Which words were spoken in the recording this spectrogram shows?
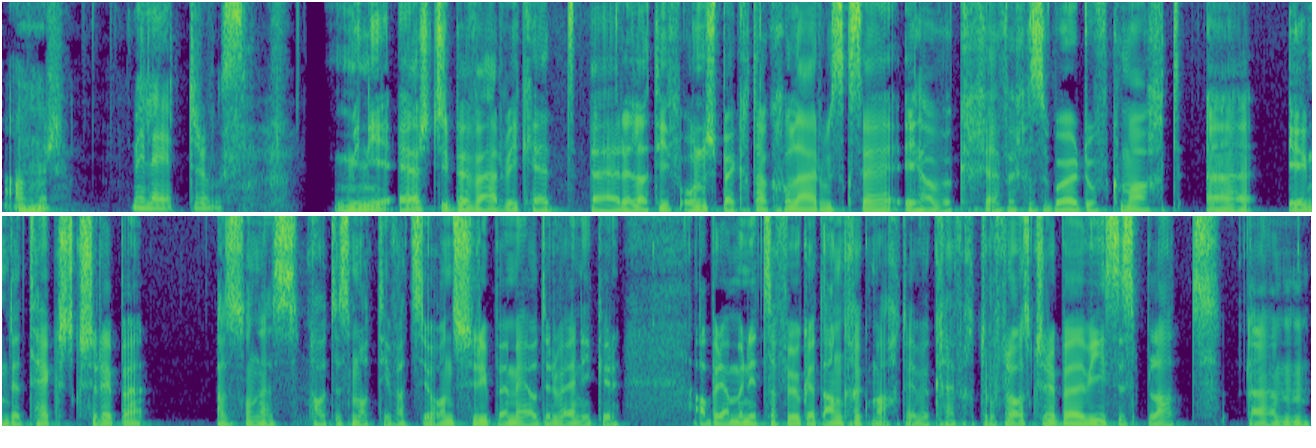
Aber mhm. man lernt daraus. Meine erste Bewerbung hat äh, relativ unspektakulär ausgesehen. Ich habe wirklich einfach ein Word aufgemacht, äh, irgendeinen Text geschrieben also so ein, halt ein Motivationsschreiben mehr oder weniger. Aber ich habe mir nicht so viel Gedanken gemacht. Ich habe wirklich einfach drauf losgeschrieben, ein weißes Blatt ähm,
